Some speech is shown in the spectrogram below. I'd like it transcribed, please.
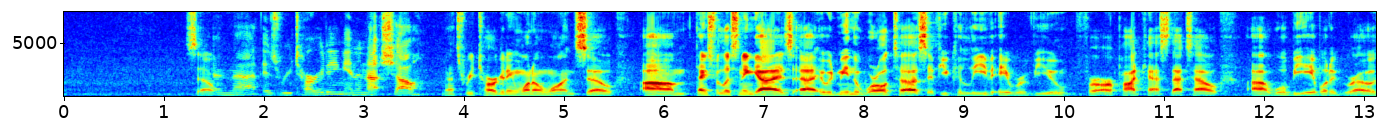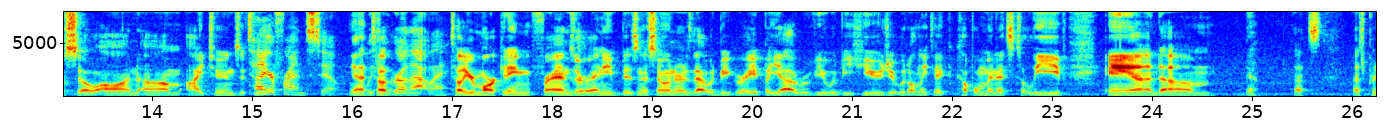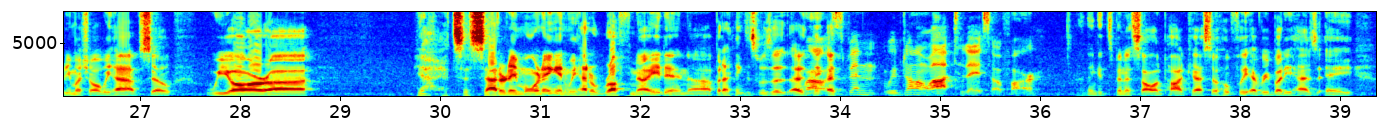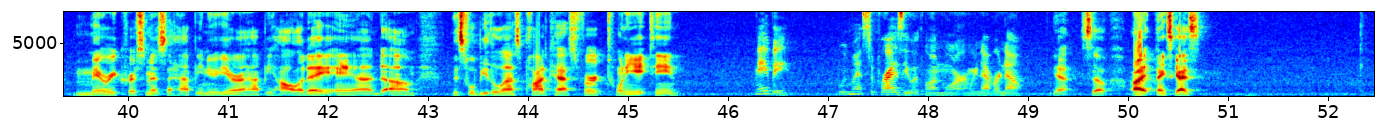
so and that is retargeting in a nutshell. That's retargeting 101. So um, thanks for listening, guys. Uh, it would mean the world to us if you could leave a review for our podcast. That's how uh, we'll be able to grow. So on um, iTunes, if tell you, your friends too. Yeah, we tell, can grow that way. Tell your marketing friends or any business owners. That would be great. But yeah, a review would be huge. It would only take a couple minutes to leave, and um, yeah, that's that's pretty much all we have. So we are. Uh, yeah, it's a Saturday morning, and we had a rough night, and uh, but I think this was a. I wow, think, it's I, been we've done a lot today so far. I think it's been a solid podcast. So hopefully everybody has a Merry Christmas, a Happy New Year, a Happy Holiday, and um, this will be the last podcast for 2018. Maybe we might surprise you with one more. We never know. Yeah. So all right, thanks, guys.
